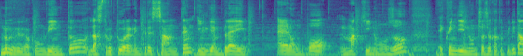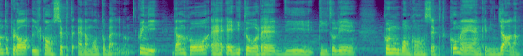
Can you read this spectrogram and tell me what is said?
non mi aveva convinto, la struttura era interessante, il gameplay era un po' macchinoso e quindi non ci ho giocato più di tanto, però il concept era molto bello. Quindi Gang Ho è editore di titoli con un buon concept, come è anche Ninjala,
